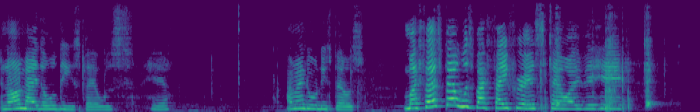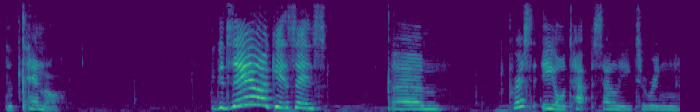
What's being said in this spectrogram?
And I made all these bells here. I made all these bells. My first bell was my favourite bell over here. The tenor. You can see like it says um, press E or tap Sally to ring.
